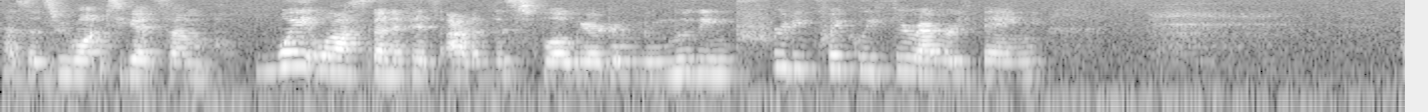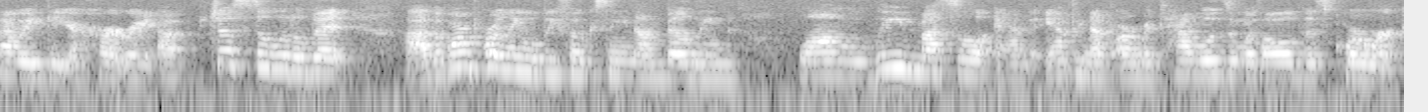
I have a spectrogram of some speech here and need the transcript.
Now since we want to get some weight loss benefits out of this flow, we are going to be moving pretty quickly through everything. That way you get your heart rate up just a little bit. Uh, but more importantly, we'll be focusing on building long, lean muscle and amping up our metabolism with all of this core work.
